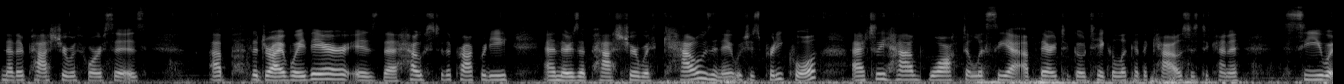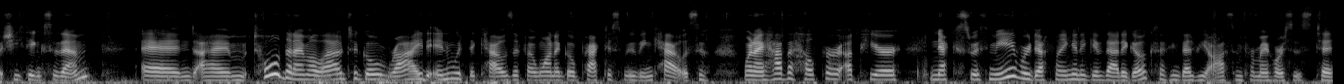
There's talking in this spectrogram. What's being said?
another pasture with horses. Up the driveway there is the house to the property and there's a pasture with cows in it, which is pretty cool. I actually have walked Alicia up there to go take a look at the cows just to kind of see what she thinks of them. And I'm told that I'm allowed to go ride in with the cows if I want to go practice moving cows. So when I have a helper up here next with me, we're definitely going to give that a go because I think that'd be awesome for my horses to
